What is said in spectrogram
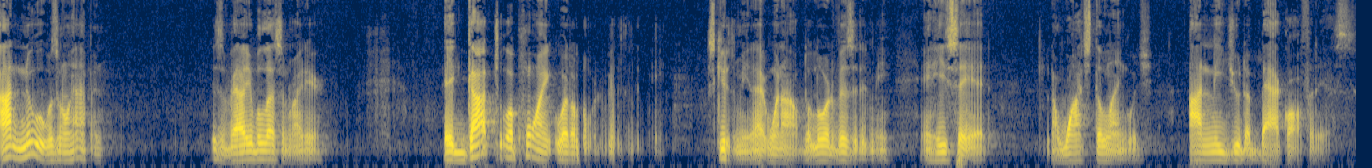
I knew it was going to happen. It's a valuable lesson right here. It got to a point where the Lord visited me. Excuse me, that went out. The Lord visited me, and He said, Now watch the language. I need you to back off of this.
